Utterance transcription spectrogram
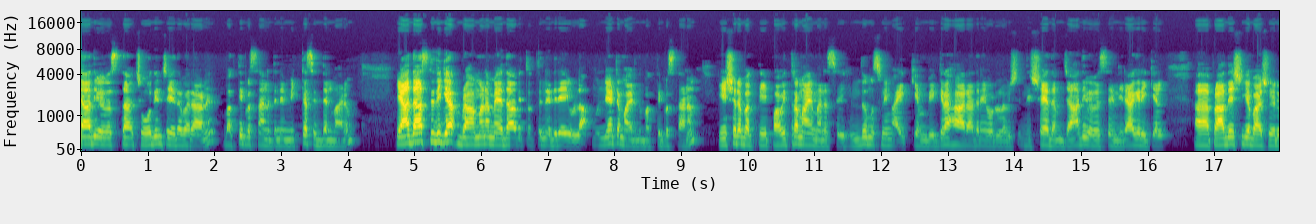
ജാതി വ്യവസ്ഥ ചോദ്യം ചെയ്തവരാണ് ഭക്തി പ്രസ്ഥാനത്തിന്റെ മിക്ക സിദ്ധന്മാരും. യാഥാസ്ഥിതിക ബ്രാഹ്മണ മേധാവിത്വത്തിനെതിരെയുള്ള മുന്നേറ്റമായിരുന്നു ഭക്തി പ്രസ്ഥാനം. ഈശ്വരഭക്തി പവിത്രമായ മനസ്സ് ഹിന്ദു മുസ്ലിം ഐക്യം വിഗ്രഹാരാധനയോടുള്ള നിഷേധം ജാതി വ്യവസ്ഥയെ നിരാകരിക്കൽ പ്രാദേശിക ഭാഷയുടെ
